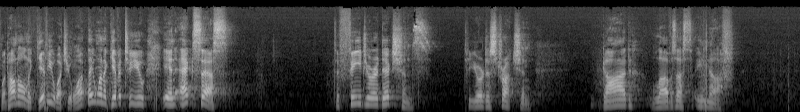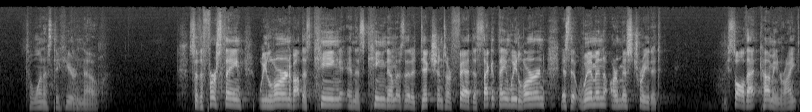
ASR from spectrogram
will not only give you what you want, they want to give it to you in excess to feed your addictions, to your destruction. God loves us enough to want us to hear no. So, the first thing we learn about this king and this kingdom is that addictions are fed. The second thing we learn is that women are mistreated. We saw that coming, right?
